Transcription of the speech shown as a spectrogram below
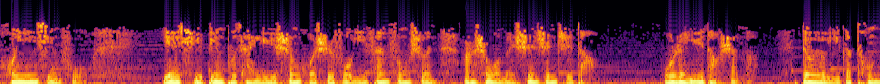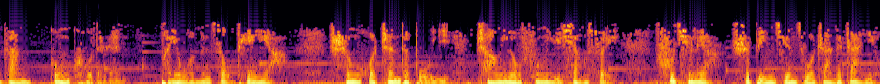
婚姻幸福，也许并不在于生活是否一帆风顺，而是我们深深知道，无论遇到什么。都有一个同甘共苦的人陪我们走天涯。生活真的不易，常有风雨相随。夫妻俩是并肩作战的战友，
